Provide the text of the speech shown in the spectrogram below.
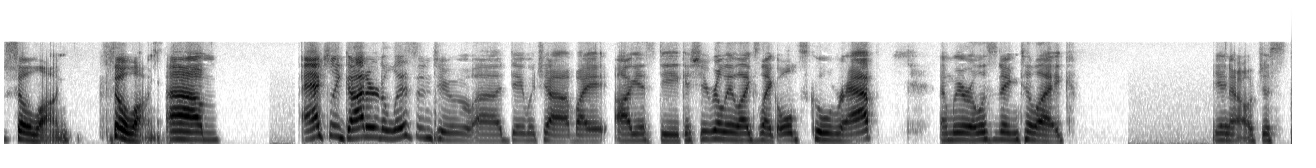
so long, so long. Um, I actually got her to listen to uh, Daechwita by Agust D because she really likes like old school rap, and we were listening to like, you know, just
